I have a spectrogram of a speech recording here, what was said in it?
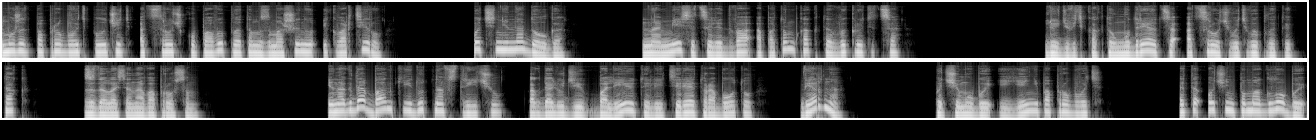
Может попробовать получить отсрочку по выплатам за машину и квартиру? Хоть ненадолго на месяц или два, а потом как-то выкрутиться. Люди ведь как-то умудряются отсрочивать выплаты, так? Задалась она вопросом. Иногда банки идут навстречу, когда люди болеют или теряют работу, верно? Почему бы и ей не попробовать? Это очень помогло бы,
